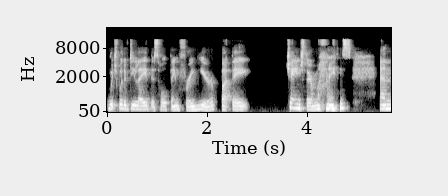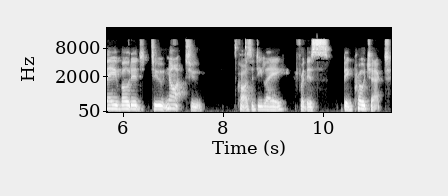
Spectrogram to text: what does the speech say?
which would have delayed this whole thing for a year but they changed their minds and they voted to not to cause a delay for this big project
